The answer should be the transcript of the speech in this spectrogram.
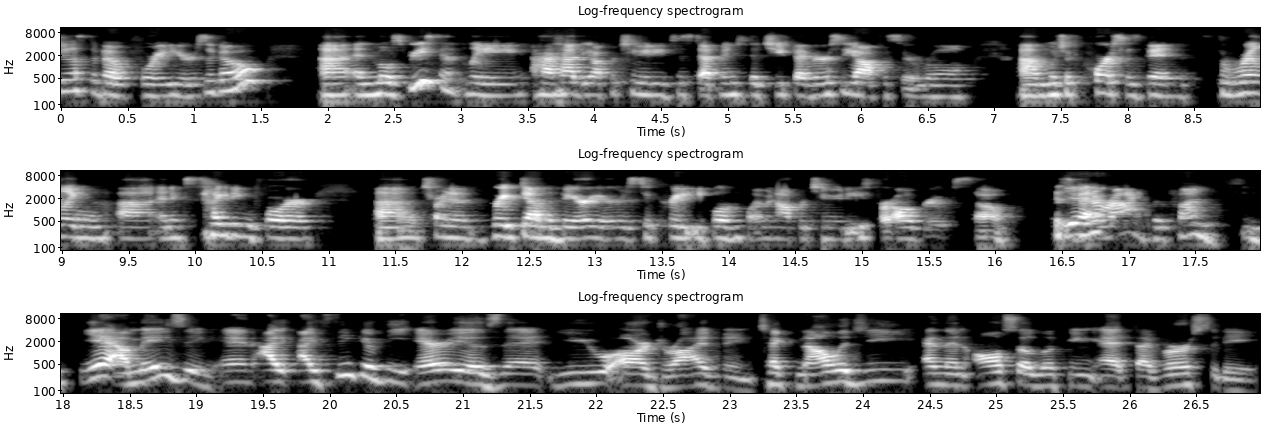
just about four years ago. Uh, and most recently, I had the opportunity to step into the chief diversity officer role, um, which of course has been thrilling uh, and exciting for uh, trying to break down the barriers to create equal employment opportunities for all groups. So it's yeah. been a ride, but fun. Yeah, amazing. And I, I think of the areas that you are driving technology and then also looking at diversity.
